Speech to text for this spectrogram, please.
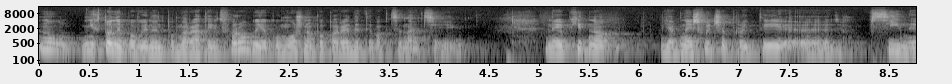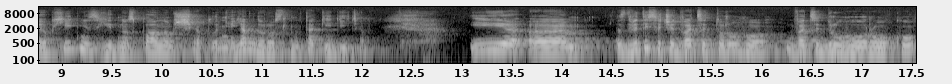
ну, ніхто не повинен помирати від хвороби, яку можна попередити вакцинацією. Необхідно якнайшвидше пройти е, всі необхідні згідно з планом щеплення, як дорослим, так і дітям. І е, з 2022 2022 року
